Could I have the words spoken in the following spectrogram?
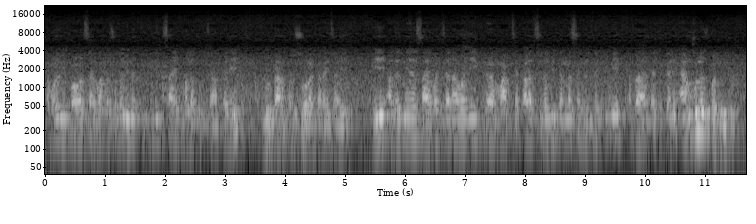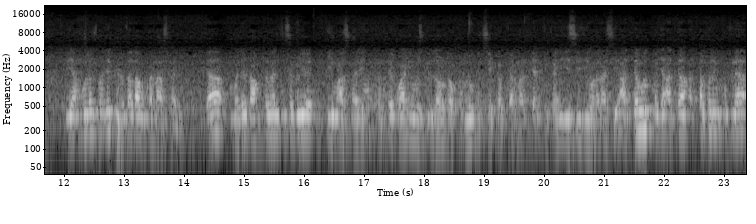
त्यामुळे मी पवार साहेबांना सुद्धा विनंती केली साहेब मला तुमच्या हाताने लोकार्पण सोहळा करायचा आहे. मी आदरणीय साहेबांच्या नावाने एक मागच्या काळात सुद्धा मी त्यांना सांगितलं की मी एक त्या ठिकाणी अँब्युलन्स बनवतो. ती ॲम्ब्युलन्समध्ये फिरता दवाखाना असणार. त्यामध्ये डॉक्टरांची सगळी टीम असणार. आहे प्रत्येक वाडी वस्ती जाऊन डॉक्टर लोक चेकअप करणार. त्या ठिकाणी ए सी जी होणार अशी अद्यावत म्हणजे आता आत्तापर्यंत कुठल्या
